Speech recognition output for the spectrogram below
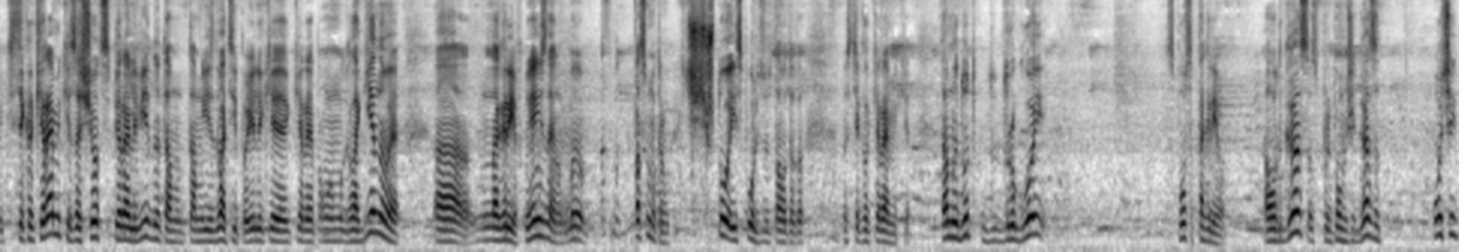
э, стеклокерамики за счет спирали видно, там, там есть два типа, или, ке- кера- по-моему, галогеновый э, нагрев. Ну, я не знаю, мы Посмотрим. посмотрим, что используют там вот это в стеклокерамике. Там идут другой способ нагрева. А вот газ, при помощи газа очень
